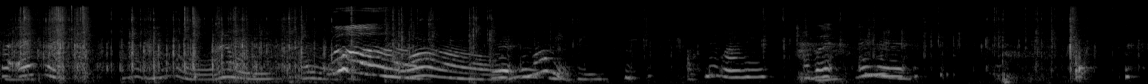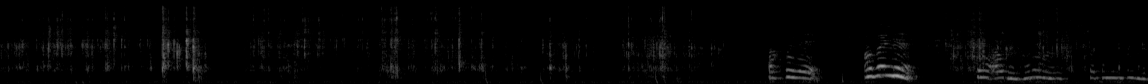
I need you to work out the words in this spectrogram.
But open. Oh, I don't know. I don't know. wow. Wow. Wait, mommy. Open it, mommy. Open it. Open it. Open it. Open it. Yeah, Okay, open- hold on. It's stuck on my finger.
